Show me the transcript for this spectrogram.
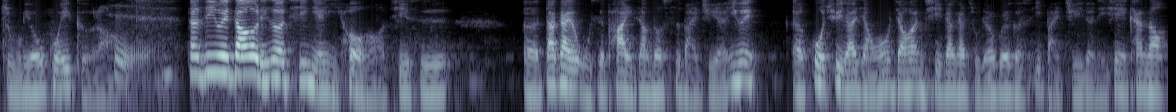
主流规格了。是，但是因为到二零二七年以后哦，其实呃大概有五十趴以上都四百 G 啊，因为呃过去来讲，网络交换器大概主流规格是一百 G 的，你现在看到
